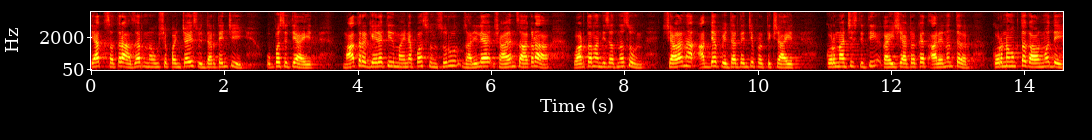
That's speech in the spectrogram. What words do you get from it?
त्यात सतरा हजार नऊशे पंचेचाळीस विद्यार्थ्यांची उपस्थिती आहेत. मात्र गेल्या तीन महिन्यापासून सुरू झालेल्या शाळांचा आकडा वाढताना दिसत नसून शाळांना अद्याप विद्यार्थ्यांची प्रतीक्षा आहेत. कोरोनाची स्थिती काहीशी आटोक्यात आल्यानंतर कोरोनामुक्त गावांमध्ये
